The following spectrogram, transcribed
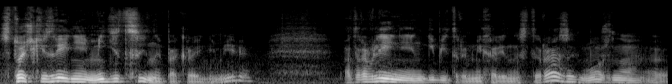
с точки зрения медицины, по крайней мере, Отравление ингибиторами холинестеразы можно э,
